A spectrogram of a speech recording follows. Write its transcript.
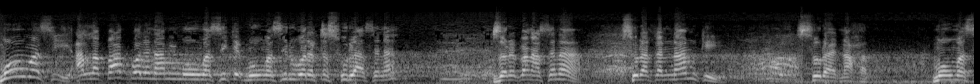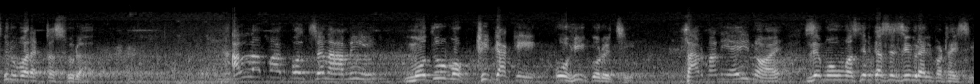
মৌমাছি, আল্লাহ পাক বলেন, আমি মৌমাছিকে, মৌমাছির উপর একটা সুরা আছে না? জোরেকন আছে না? সুরাটার নাম কি? সুরায় নাহাল। মৌমাছির উপর একটা সুরা। আল্লাহ পাক বলছেন, আমি মধুমক্ষিকাকে ওহি করেছি। তার মানে এই নয় যে মৌমাছির কাছে জিব্রাইল পাঠাইছি।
